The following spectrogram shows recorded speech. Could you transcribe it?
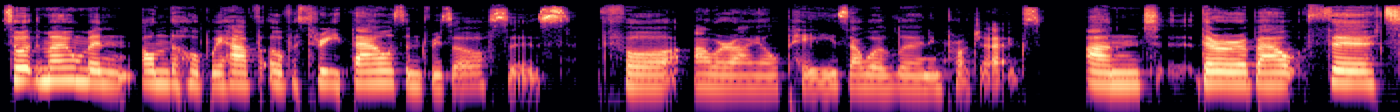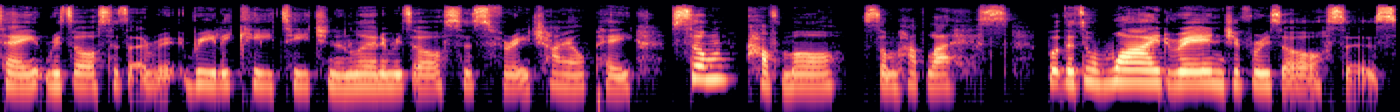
So at the moment on the hub, we have over 3,000 resources for our ILPs, our learning projects. And there are about 30 resources that are re- really key teaching and learning resources for each ILP. Some have more, some have less, but there's a wide range of resources.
